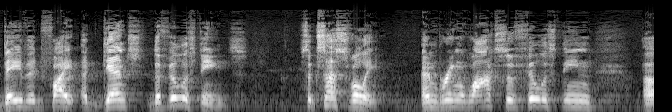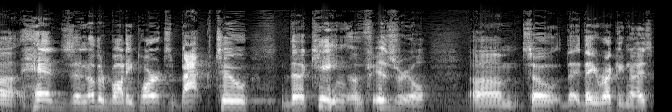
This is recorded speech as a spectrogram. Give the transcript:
David fight against the Philistines successfully and bring lots of Philistine uh, heads and other body parts back to the king of Israel um, so they, they recognize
